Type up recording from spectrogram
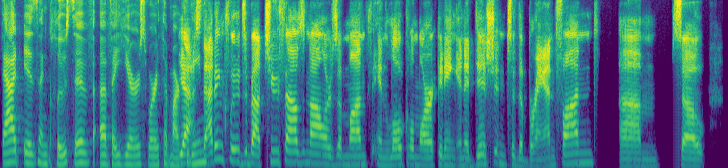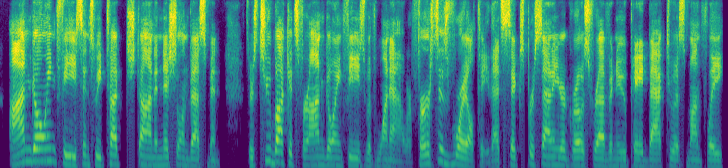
that is inclusive of a year's worth of marketing. Yes, that includes about $2,000 a month in local marketing in addition to the brand fund. Um, so ongoing fees, since we touched on initial investment, there's two buckets for ongoing fees with one hour. First is royalty. That's 6% of your gross revenue paid back to us monthly.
